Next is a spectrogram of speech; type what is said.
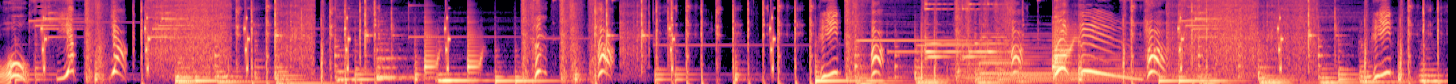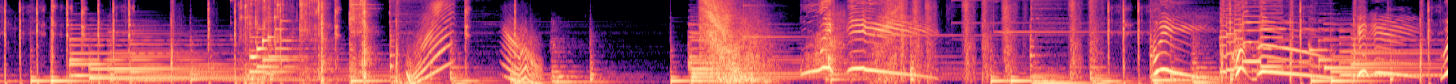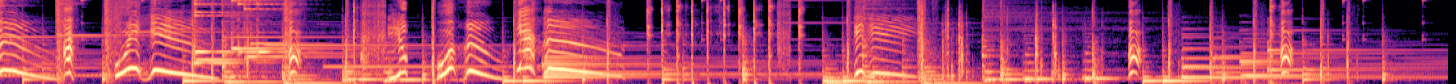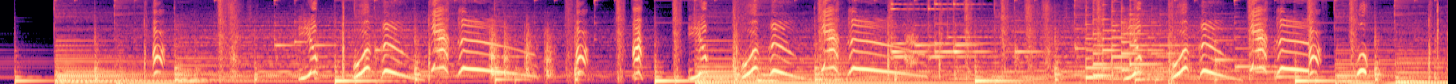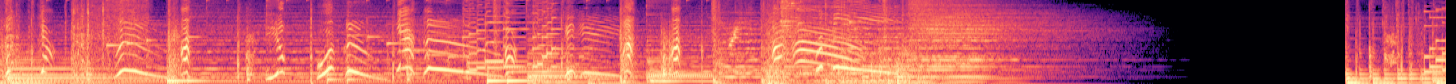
Oh, yep, yep. Woohoo! Yahoo! Hee-hee! Ha! Ha! Ha! Yup! Woohoo! Yahoo! Woohoo! Yahoo!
